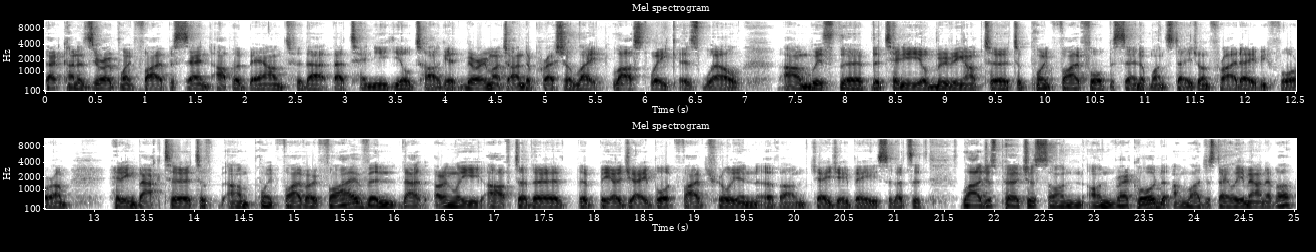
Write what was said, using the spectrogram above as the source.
that kind of 0.5% upper bound for that that 10 year yield target very much under pressure late last week as well um, with the the 10 year yield moving up to to 0.54% at one stage on Friday before um heading back to, to um, 0.505, and that only after the, the BOJ bought 5 trillion of um, JGB. So that's its largest purchase on, on record, um, largest daily amount ever.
